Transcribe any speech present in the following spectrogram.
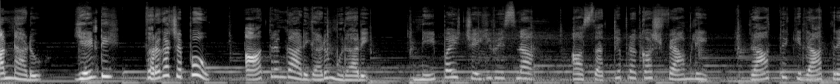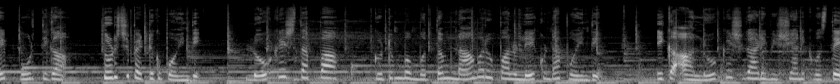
అన్నాడు. ఏంటి? త్వరగా చెప్పు. ఆత్రంగా అడిగాడు మురారి. నీపై చెయ్యి వేసిన ఆ సత్యప్రకాష్ ఫ్యామిలీ రాత్రికి రాత్రే పూర్తిగా తుడిచిపెట్టుకుపోయింది. లోకేష్ తప్ప కుటుంబం మొత్తం నామరూపాలు లేకుండా పోయింది. ఇక ఆ లోకేష్ గాడి విషయానికి వస్తే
